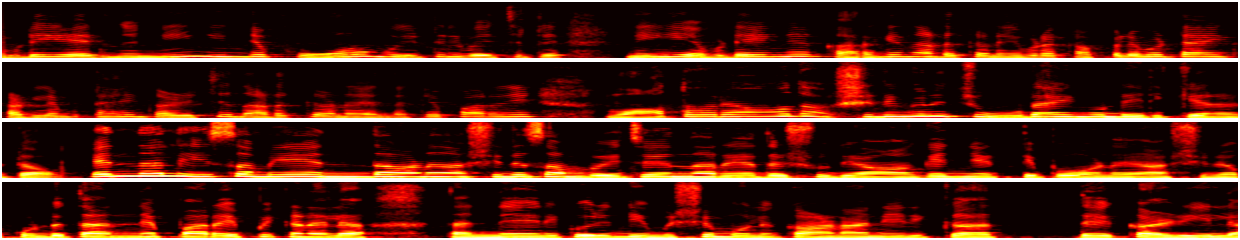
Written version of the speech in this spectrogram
എവിടെയായിരുന്നു? നീ നിന്റെ ഫോണും വീട്ടിൽ വെച്ചിട്ട് നീ എവിടെയെങ്കിലും കറങ്ങി നടക്കണം? ഇവിടെ കപ്പലമിഠായും കടലമിഠായും കഴിച്ച് നടക്കണം? എന്നൊക്കെ പറഞ്ഞ് വാത്തോരാതെ അശ്വിനിങ്ങനെ ചൂടായും കൊണ്ടിരിക്കുകയാണ് കേട്ടോ. എന്നാൽ ഈ സമയം എന്താണ് അശ്വിന് സംഭവിച്ചതെന്നറിയാതെ ശ്രുതി ആകെ ഞെട്ടിപ്പോവാണ്. അശ്വിനെ കൊണ്ട് തന്നെ പറയിപ്പിക്കണല്ലോ തന്നെ എനിക്കൊരു നിമിഷം പോലും കാണാനിരിക്കാതെ കഴിയില്ല.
